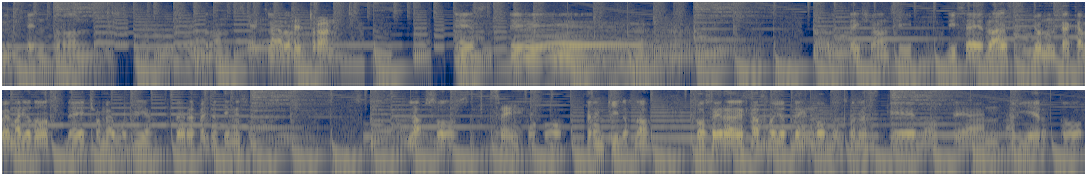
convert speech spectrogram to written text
Nintendron. Nintendron, sí, claro. Nintendron. Este. PlayStation, sí. Dice Ralph, yo nunca acabé Mario 2, de hecho me aburría. De repente tiene sus, sus lapsos este, un poco tranquilos, ¿no? José Caso, yo tengo consolas que no se han abierto,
